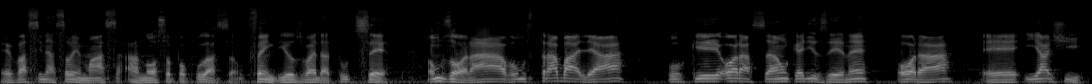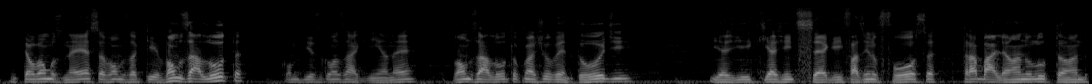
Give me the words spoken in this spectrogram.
é, vacinação em massa à nossa população. Fé em Deus vai dar tudo certo. Vamos orar, vamos trabalhar, porque oração quer dizer, né? Orar é, e agir. Então vamos nessa, vamos aqui, vamos à luta, como diz Gonzaguinha, né? Vamos à luta com a juventude e aí que a gente segue fazendo força, trabalhando, lutando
